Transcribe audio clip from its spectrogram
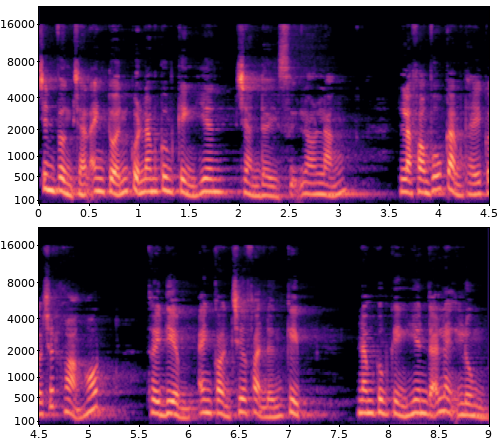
trên vầng trán anh tuấn của nam công kình hiên tràn đầy sự lo lắng. Lạc phong vũ cảm thấy có chút hoảng hốt. Thời điểm anh còn chưa phản ứng kịp, nam công kình hiên đã lạnh lùng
